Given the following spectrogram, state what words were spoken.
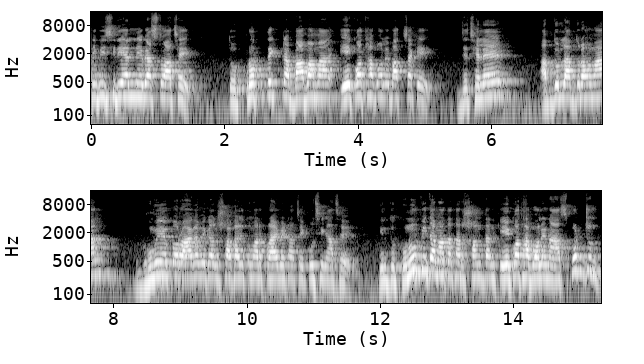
টিভি সিরিয়াল নিয়ে ব্যস্ত আছে। তো প্রত্যেকটা বাবা মা এ কথা বলে বাচ্চাকে যে, ছেলে, আবদুল্লাহ আব্দুর রহমান, ঘুমিয়ে পড়ো, আগামীকাল সকালে তোমার প্রাইভেট আছে কোচিং আছে। কিন্তু কোনো পিতা মাতা তার সন্তানকে এ কথা বলে না। আজ পর্যন্ত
